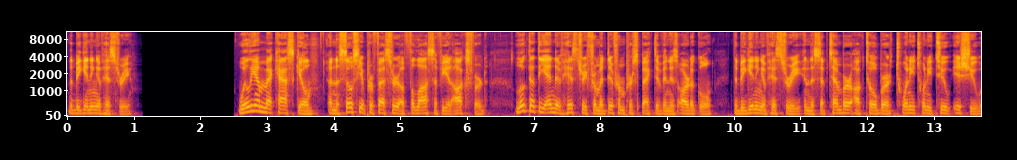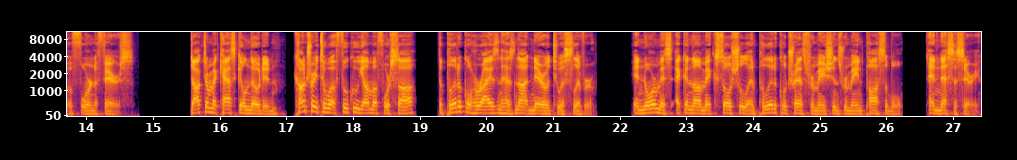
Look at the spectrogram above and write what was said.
The beginning of history. William MacAskill, an associate professor of philosophy at Oxford, looked at the end of history from a different perspective in his article, The Beginning of History, in the September October 2022 issue of Foreign Affairs. Dr. MacAskill noted Contrary to what Fukuyama foresaw, the political horizon has not narrowed to a sliver. Enormous economic, social, and political transformations remain possible and necessary.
